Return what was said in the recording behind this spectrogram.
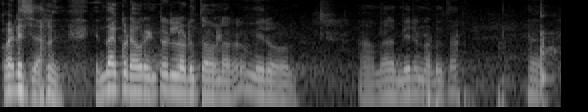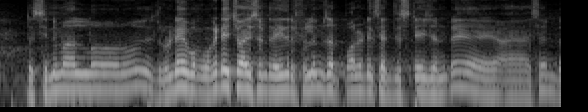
క్వైట్ ఛాలెంజ్ ఇందాక కూడా ఎవరు ఇంటర్వ్యూలో అడుగుతూ ఉన్నారు. మీరు మేడం మీరు అడుగుతా? అంటే సినిమాల్లోనూ రెండే ఒకటే చాయిస్ ఉంటుంది. Either films or politics at the stage అంటే I said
